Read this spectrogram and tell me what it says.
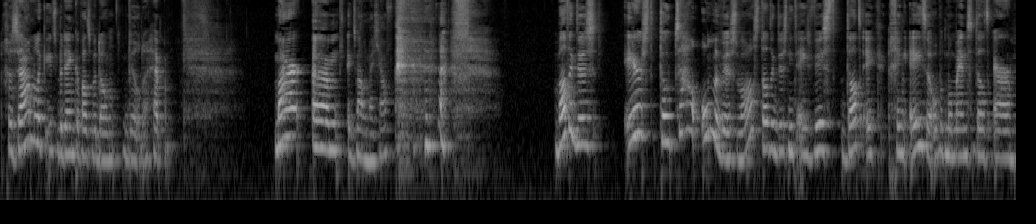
gezamenlijk iets bedenken wat we dan wilden hebben. Maar, um, ik dwaal een beetje af. wat ik dus eerst totaal onbewust was, dat ik dus niet eens wist dat ik ging eten op het moment dat er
